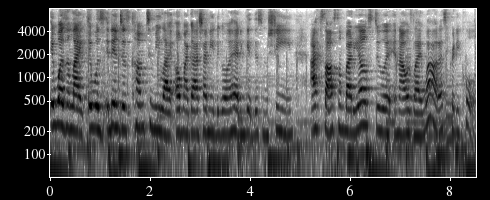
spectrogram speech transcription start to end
it wasn't like it was it didn't just come to me like oh my gosh i need to go ahead and get this machine i saw somebody else do it and i was like wow that's pretty cool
